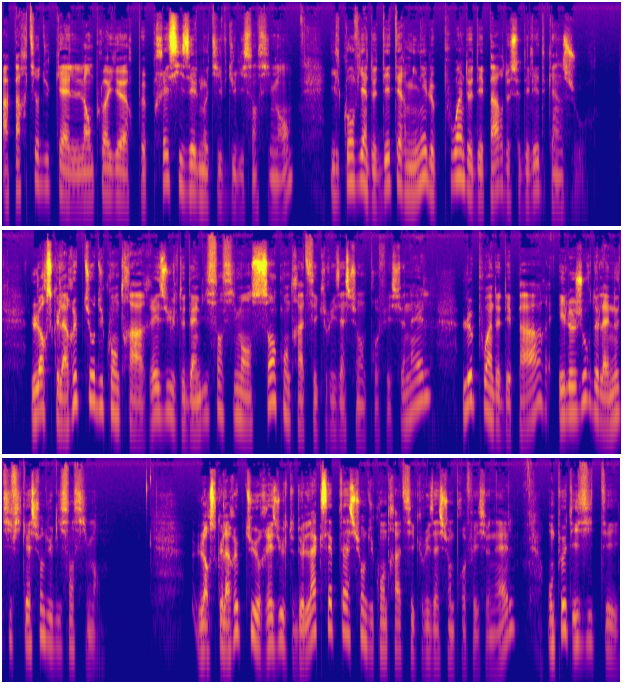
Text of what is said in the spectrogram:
à partir duquel l'employeur peut préciser le motif du licenciement, il convient de déterminer le point de départ de ce délai de 15 jours. Lorsque la rupture du contrat résulte d'un licenciement sans contrat de sécurisation professionnelle, le point de départ est le jour de la notification du licenciement. Lorsque la rupture résulte de l'acceptation du contrat de sécurisation professionnelle, on peut hésiter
